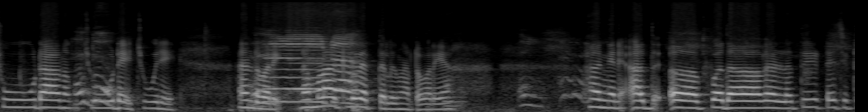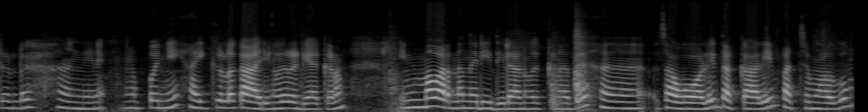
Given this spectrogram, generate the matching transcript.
ചൂടാന്ന് ചൂടേ ചൂരേ. എന്താ പറയുക നമ്മളാട്ടിൽ വെത്തൾ എന്നാട്ടോ പറയാ? അങ്ങനെ അത് അപ്പോൾ അതാ വെള്ളത്തിൽ ഇട്ട് വെച്ചിട്ടുണ്ട്. അങ്ങനെ. അപ്പോൾ ഇനി അതിക്കുള്ള കാര്യങ്ങൾ റെഡിയാക്കണം ഇമ്മ പറഞ്ഞ രീതിയിലാണ് വെക്കുന്നത് സവോളയും തക്കാളിയും പച്ചമുളകും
